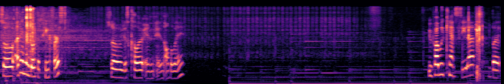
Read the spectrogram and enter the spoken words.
So I think I'm going to go the pink first. So just color in, in all the way. You probably can't see that, but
